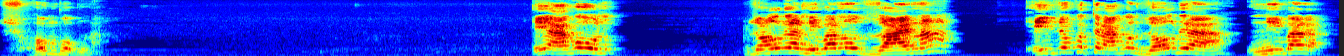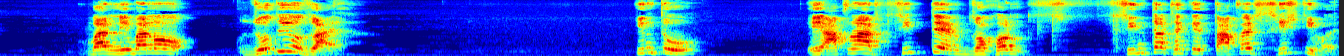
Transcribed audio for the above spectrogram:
সম্ভব না। এই আগুন জল দেওয়া নিবানো যায় না। এই জগতের আগুন জল দেওয়া নিবা বা নিবানো যদিও যায়। কিন্তু এই আপনার চিত্তের যখন চিন্তা থেকে তাপের সৃষ্টি হয়,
